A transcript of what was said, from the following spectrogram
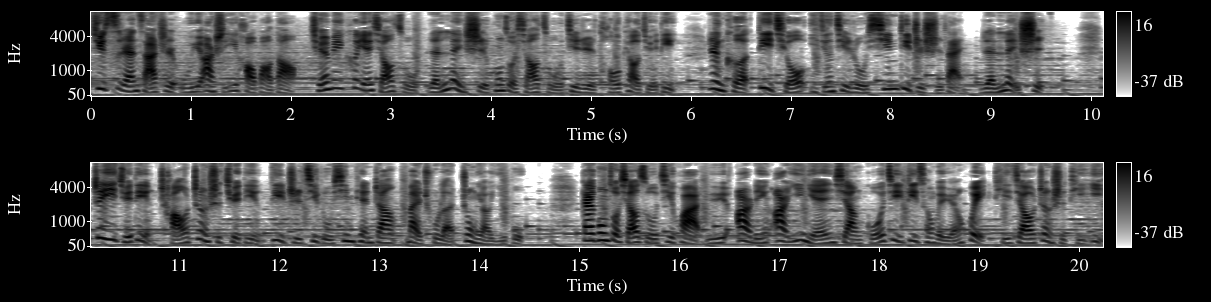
据《自然》杂志五月二十一号报道，权威科研小组人类世工作小组近日投票决定，认可地球已经进入新地质时代——人类世。这一决定朝正式确定地质记录新篇章迈出了重要一步。该工作小组计划于二零二一年向国际地层委员会提交正式提议，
